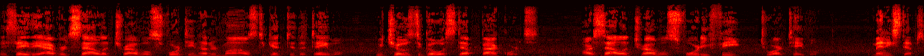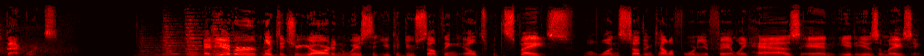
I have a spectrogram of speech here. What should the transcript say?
They say the average salad travels 1,400 miles to get to the table. We chose to go a step backwards. Our salad travels 40 feet to our table, many steps backwards. Have you ever looked at your yard and wished that you could do something else with the space? Well, one Southern California family has, and it is amazing.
